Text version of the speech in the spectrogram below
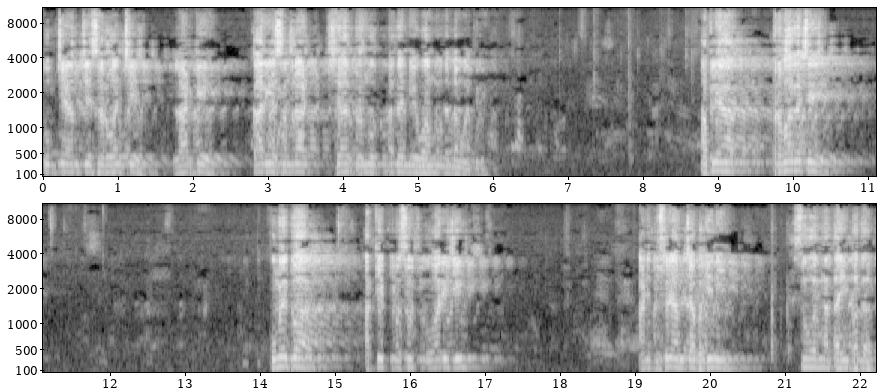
तुमचे आमचे सर्वांचे लाडके कार्यसम्राट शहर प्रमुख आदरणीय वामनदादा मात्रे आपल्या प्रभागाचे उमेदवार अकीब मसूद कुवारीजी आणि दुसरे आमच्या भगिनी सुवर्णाताई भगत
